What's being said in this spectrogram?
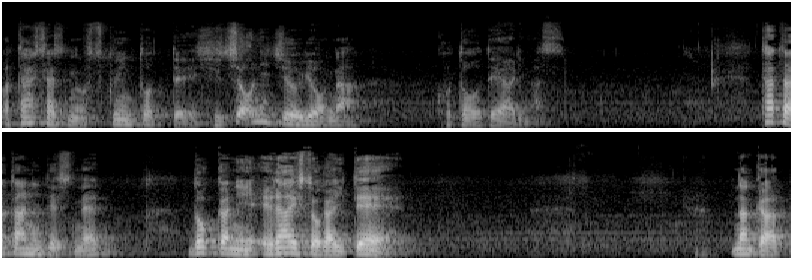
私たちの救いにとって非常に重要なことであります。ただ単にですねどっかに偉い人がいてなんか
